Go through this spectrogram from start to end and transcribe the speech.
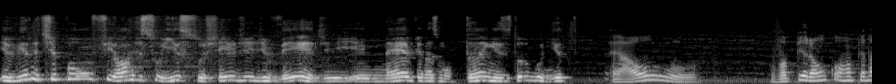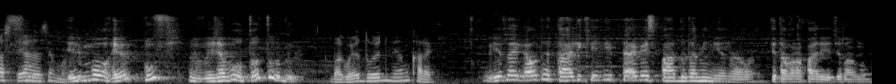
e vira tipo um fiord suíço, cheio de, de verde, e neve nas montanhas e tudo bonito. É o, o vampirão corrompendo as terras, né, mano? Ele morreu, puf, já voltou tudo. O bagulho é doido mesmo, cara. E legal o detalhe que ele pega a espada da menina lá, que tava na parede lá no.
